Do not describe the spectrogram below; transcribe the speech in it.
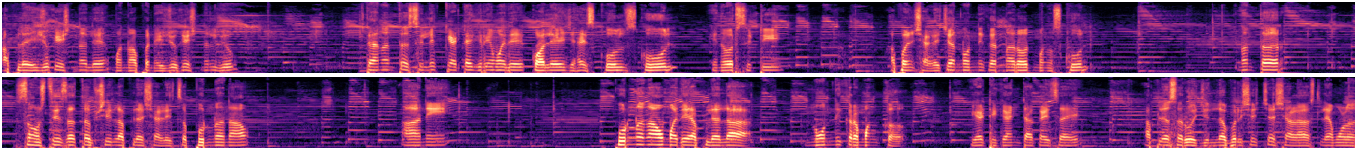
आपलं एज्युकेशनल आहे म्हणून आपण एज्युकेशनल घेऊ. त्यानंतर सिलेक्ट कॅटेगरीमध्ये कॉलेज हायस्कूल स्कूल युनिव्हर्सिटी आपण शाळेच्या नोंदणी करणार आहोत म्हणून स्कूल. नंतर संस्थेचा तपशील आपल्या शाळेचं पूर्ण नाव आणि पूर्ण नावमध्ये आपल्याला नोंदणी क्रमांक या ठिकाणी टाकायचा आहे. आपल्या सर्व जिल्हा परिषदच्या शाळा असल्यामुळं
